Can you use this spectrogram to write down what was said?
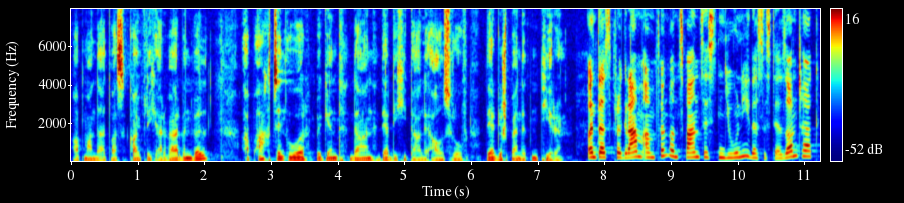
ob man da etwas käuflich erwerben will. Ab 18 Uhr beginnt dann der digitale Ausruf der gespendeten Tiere. Und das Programm am 25. Juni, das ist der Sonntag,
